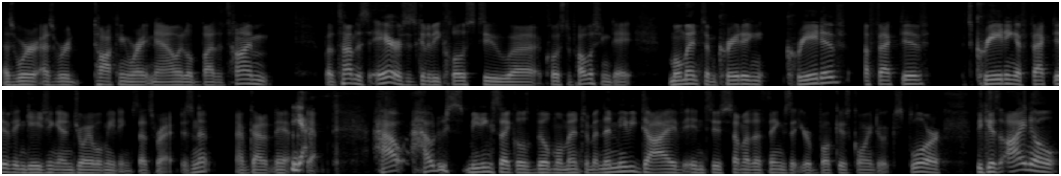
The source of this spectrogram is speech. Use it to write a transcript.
as we're as we're talking right now. It'll by the time by the time this airs, it's going to be close to uh, close to publishing date. Momentum, creating creative, effective. It's creating effective, engaging, and enjoyable meetings. That's right, isn't it? I've got it. Yeah. yeah. How how do meeting cycles build momentum, and then maybe dive into some of the things that your book is going to explore? Because I know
